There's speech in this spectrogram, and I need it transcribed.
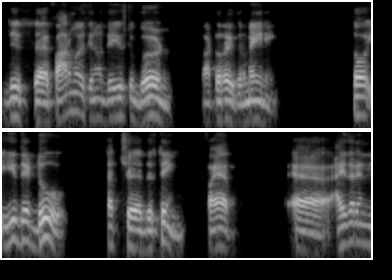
these uh, farmers, you know, they used to burn whatever is remaining. So if they do such uh, this thing, fire, either in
